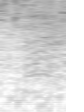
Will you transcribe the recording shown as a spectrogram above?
destroyed.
